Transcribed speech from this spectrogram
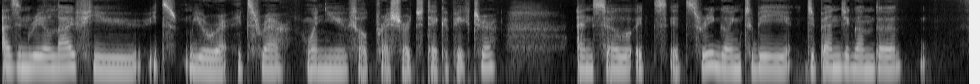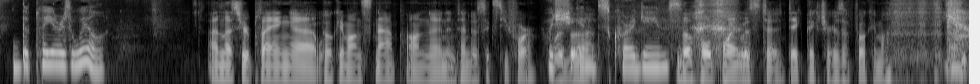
as in real life, you it's you it's rare when you feel pressure to take a picture, and so it's it's really going to be depending on the the player's will. Unless you're playing uh, Pokemon Snap on uh, Nintendo 64, which you can score games. The whole point was to take pictures of Pokemon. yeah,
